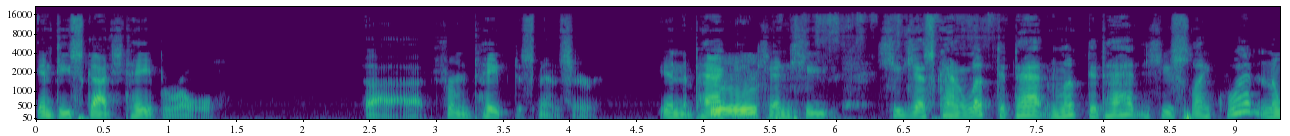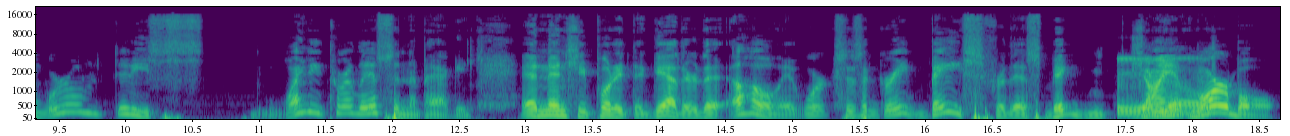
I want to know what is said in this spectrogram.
empty Scotch tape roll uh, from tape dispenser in the package, and she she just kind of looked at that and looked at that, and she's like, "What in the world did he?" Why did he throw this in the package? And then she put it together that oh, it works as a great base for this big you giant marble.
